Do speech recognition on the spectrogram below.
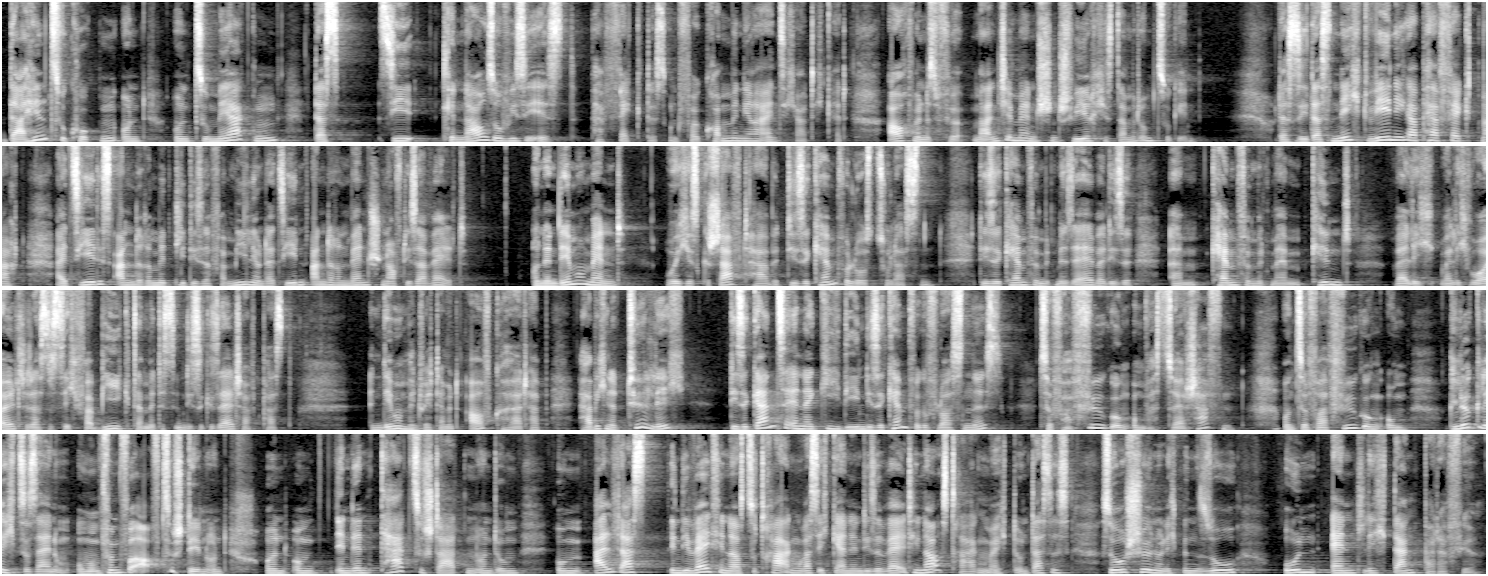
dahin zu gucken und, und zu merken, dass sie genauso wie sie ist, perfekt ist und vollkommen in ihrer Einzigartigkeit, auch wenn es für manche Menschen schwierig ist, damit umzugehen. Dass sie das nicht weniger perfekt macht als jedes andere Mitglied dieser Familie und als jeden anderen Menschen auf dieser Welt. Und in dem Moment, wo ich es geschafft habe, diese Kämpfe loszulassen, diese Kämpfe mit mir selber, diese ähm, Kämpfe mit meinem Kind, weil ich, weil ich wollte, dass es sich verbiegt, damit es in diese Gesellschaft passt, in dem Moment, wo ich damit aufgehört habe, habe ich natürlich diese ganze Energie, die in diese Kämpfe geflossen ist, zur Verfügung, um was zu erschaffen und zur Verfügung, um glücklich zu sein, um um, um 5 Uhr aufzustehen und, und um in den Tag zu starten und um, um all das in die Welt hinauszutragen, was ich gerne in diese Welt hinaustragen möchte. Und das ist so schön und ich bin so unendlich dankbar dafür.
